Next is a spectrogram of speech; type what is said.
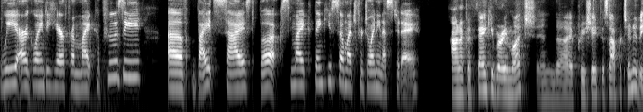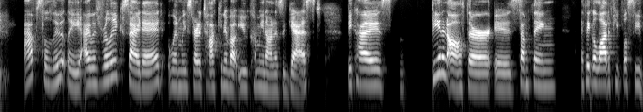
We are going to hear from Mike Capuzzi of Bite Sized Books. Mike, thank you so much for joining us today. Annika, thank you very much. And uh, I appreciate this opportunity. Absolutely. I was really excited when we started talking about you coming on as a guest because being an author is something I think a lot of people see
